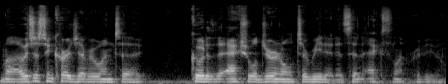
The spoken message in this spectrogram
Well, I would just encourage everyone to go to the actual journal to read it. It's an excellent review.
